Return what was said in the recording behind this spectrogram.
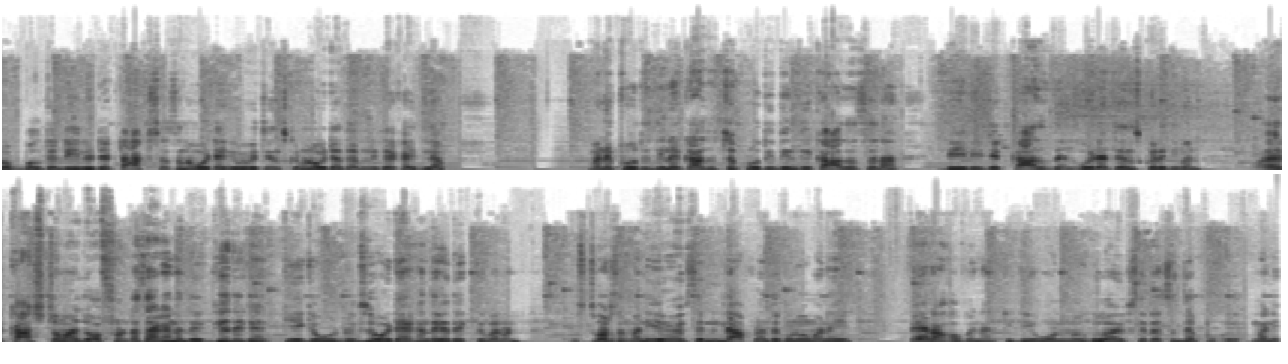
জব বলতে ডেইলি যে টাস্ক আছে না, ওইটা কীভাবে চেঞ্জ করবেন, ওইটাতে আপনি দেখাই দিলাম। মানে প্রতিদিনের কাজ হচ্ছে, প্রতিদিন যে কাজ আছে না ডেইলি যে কাজ দেন, ওইটা চেঞ্জ করে দিবেন। কাস্টমার যে অপশনটা আছে, এখানে দেখে দেখে কে কে উইড্রো দিচ্ছে ওইটা এখান থেকে দেখতে পারবেন। বুঝতে পারছেন? মানে এই ওয়েবসাইট নিলে আপনাদের কোনো মানে প্যারা হবে না আর কি, যে অন্যগুলো ওয়েবসাইট আছে যে মানে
